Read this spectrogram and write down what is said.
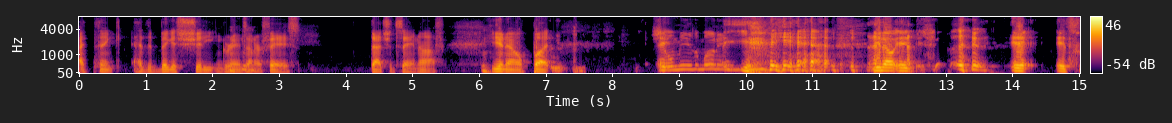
i think had the biggest shit-eating grins on our face. That should say enough you know but Show me the money. yeah, yeah. you know it it it's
